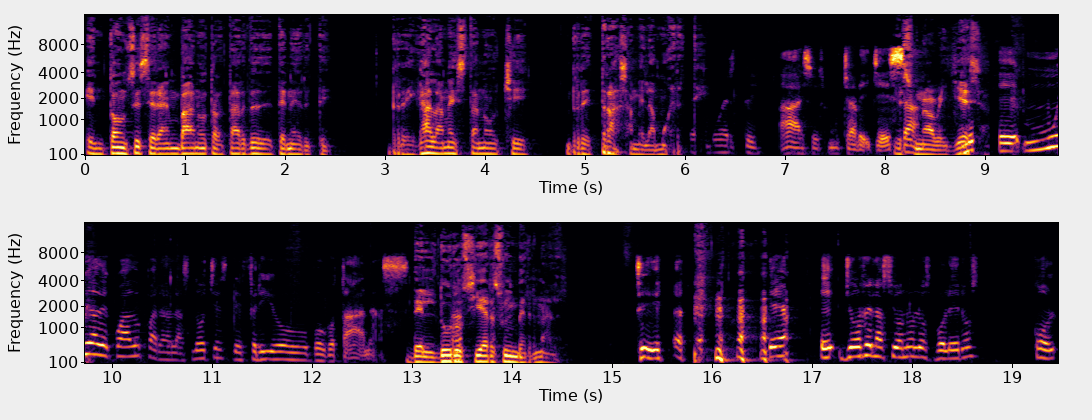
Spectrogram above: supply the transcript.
entonces será en vano tratar de detenerte. Regálame esta noche, retrásame la muerte. muerte. Ah, eso es mucha belleza. Es una belleza. Eh, muy, adecuado para las noches de frío bogotanas. Del duro cierzo invernal. Sí. Eh, yo relaciono los boleros con,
